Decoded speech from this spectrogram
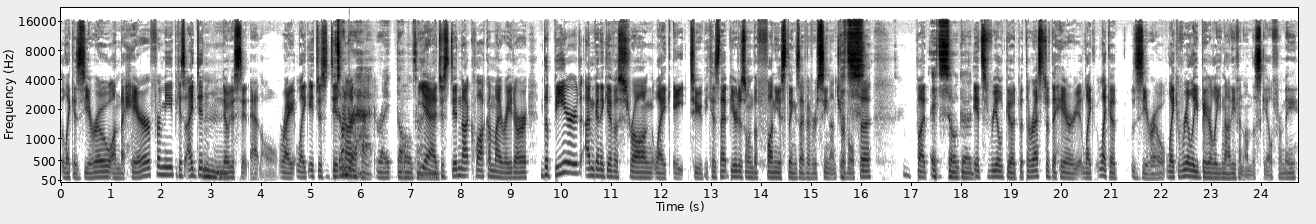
like a zero on the hair for me because I didn't hmm. notice it at all. Right, like it just did it's not. under a hat, right? The whole time. Yeah, it just did not clock on my radar. The beard, I'm gonna give a strong like eight too because that beard is one of the funniest things I've ever seen on Travolta. but it's so good. it's real good. But the rest of the hair, like like a zero, like really barely not even on the scale for me.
